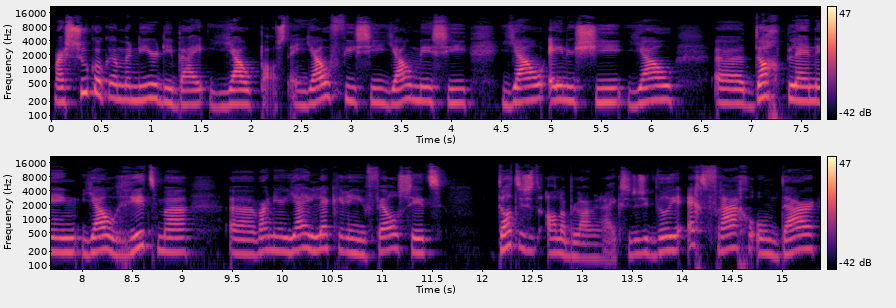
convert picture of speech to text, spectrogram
maar zoek ook een manier die bij jou past en jouw visie, jouw missie, jouw energie, jouw uh, dagplanning, jouw ritme, uh, wanneer jij lekker in je vel zit, Dat is het allerbelangrijkste. Dus ik wil je echt vragen om daar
